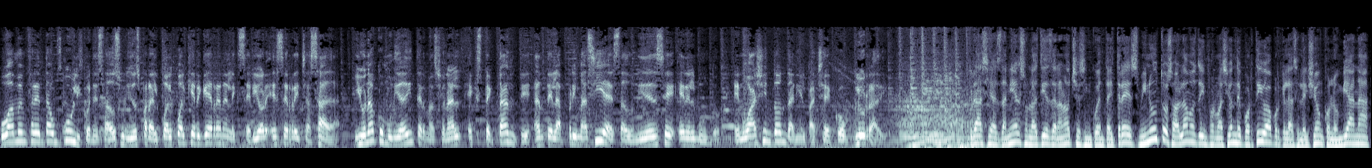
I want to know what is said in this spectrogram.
Obama enfrenta a un público en Estados Unidos para el cual cualquier guerra en el exterior es rechazada y una comunidad internacional expectante ante la primacía estadounidense en el mundo. En Washington, Daniel Pacheco, Blue Radio. Gracias, Daniel. Son las 10 de la noche, 53 minutos. Hablamos de información deportiva porque la selección colombiana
